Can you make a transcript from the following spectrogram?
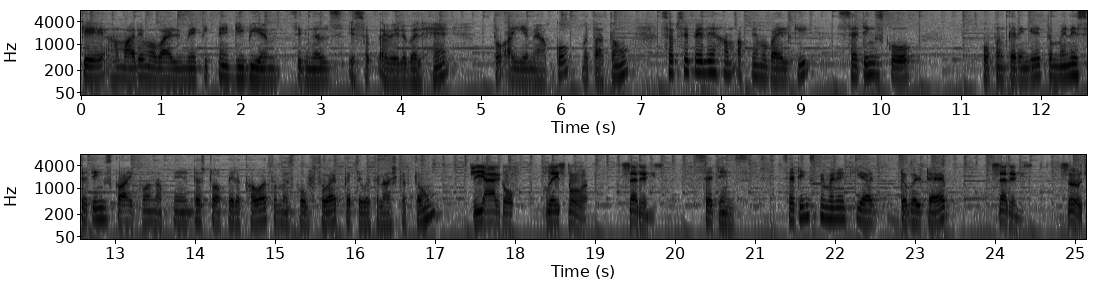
कि हमारे मोबाइल में कितने डीबीएम सिग्नल्स इस वक्त अवेलेबल हैं? तो आइए मैं आपको बताता हूँ। सबसे पहले हम अपने मोबाइल की सेटिंग्स को ओपन करेंगे। तो मैंने सेटिंग्स का आइकॉन अपने डेस्कटॉप पे रखा हुआ तो मैं इसको स्वाइप करते हुए तलाश करता हूँ। सेटिंग्स सेटिंग्स में मैंने किया double tap settings search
